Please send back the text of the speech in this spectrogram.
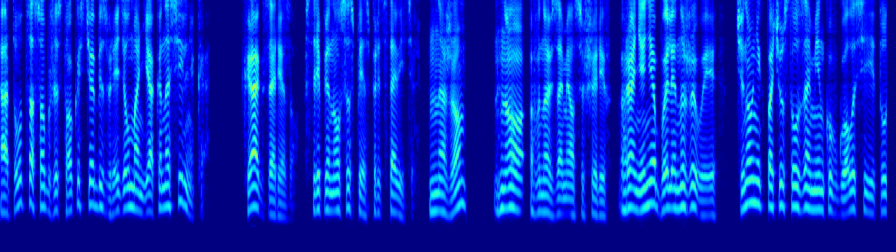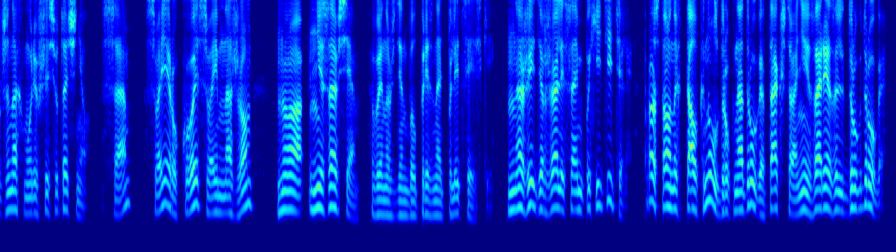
а тут с особой жестокостью обезвредил маньяка-насильника». «Как зарезал?» — встрепенулся спецпредставитель. «Ножом? Но, вновь замялся шериф, ранения были ножевые. Чиновник почувствовал заминку в голосе и тут же, нахмурившись, уточнил. Сам? Своей рукой? Своим ножом? Но не совсем, вынужден был признать полицейский. Ножи держали сами похитители. Просто он их толкнул друг на друга так, что они зарезали друг друга.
